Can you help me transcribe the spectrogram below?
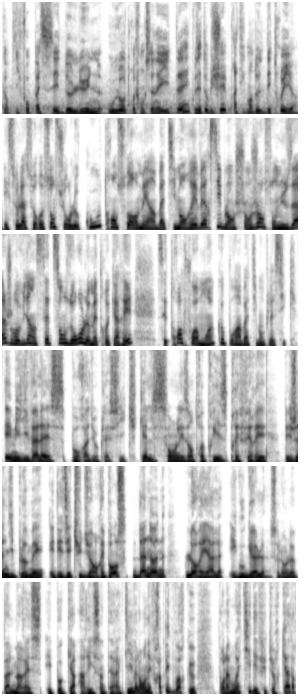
quand il faut passer de l'une ou l'autre fonctionnalité, vous êtes obligé pratiquement de le détruire. Et cela se ressent sur le coût. Transformer un bâtiment réversible en changeant son usage revient à 700 euros le mètre carré. C'est trois fois moins que pour un bâtiment classique. Émilie Vallès pour Radio Classique. Quelles sont les entreprises préférées des jeunes diplômés et des étudiants Réponse Danone, L'Oréal et Google, selon le palmarès Epoca Harris Interactive. Alors on est frappé de voir que pour la moitié des futurs cadres,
